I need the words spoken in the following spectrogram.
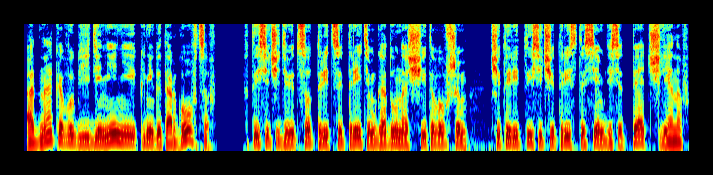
Однако в объединении книготорговцев в 1933 году насчитывавшем 4375 членов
